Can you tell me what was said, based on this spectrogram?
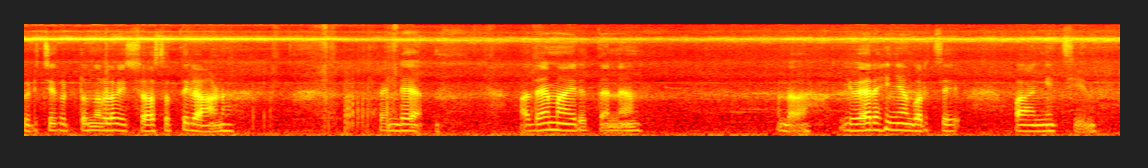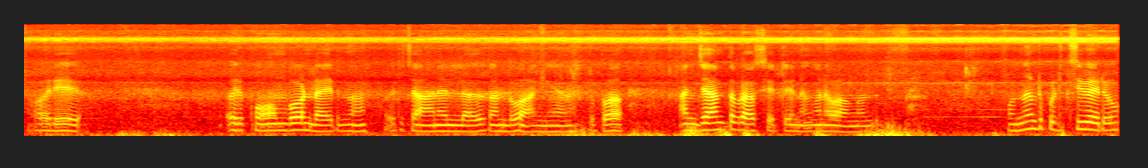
പിടിച്ച് കിട്ടും എന്നുള്ള വിശ്വാസത്തിലാണ്. എന്റെ അതേമാതിരി തന്നെ എന്താ ഇവരെ ഞാൻ കുറച്ച് വാങ്ങിച്ചിരുന്നു. ഒരു ഒരു കോംബോ ഉണ്ടായിരുന്നു ഒരു ചാനലിൽ അത് കണ്ടു വാങ്ങിയാണ്. ഇപ്പോൾ അഞ്ചാമത്തെ പ്രാവശ്യമായിട്ടാണ് ഇങ്ങനെ വാങ്ങുന്നത്. ഒന്നുകൊണ്ട് പിടിച്ച് വരും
